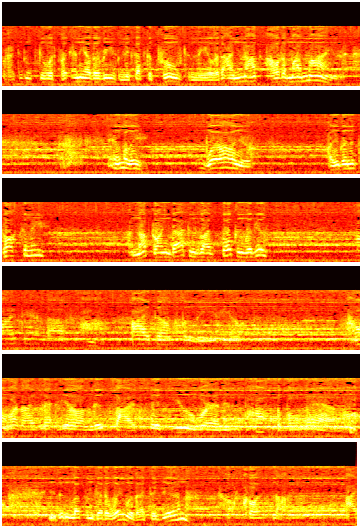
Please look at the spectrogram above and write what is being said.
But I didn't do it for any other reason except to prove to Neil that I'm not out of my mind. Emily, where are you? Are you going to talk to me? I'm not going back until I've spoken with you. Said you were an impossible man. You didn't let them get away with that, did you, Em? No, of course not. I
